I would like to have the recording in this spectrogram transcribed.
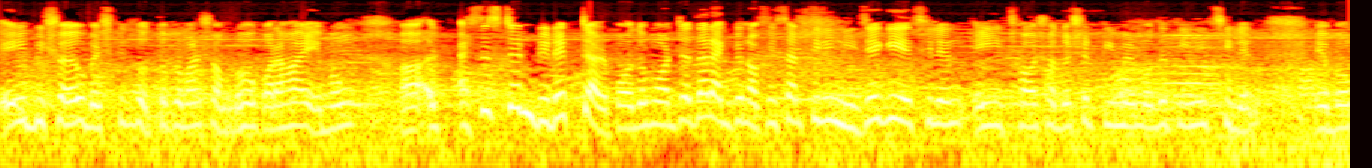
এই বিষয়েও বেশ কিছু তথ্য প্রমাণ সংগ্রহ করা হয় এবং অ্যাসিস্ট্যান্ট ডিরেক্টর, পদমর্যাদার একজন অফিসার, তিনি নিজে গিয়েছিলেন, এই ছ সদস্যের টিমের মধ্যে তিনি ছিলেন এবং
